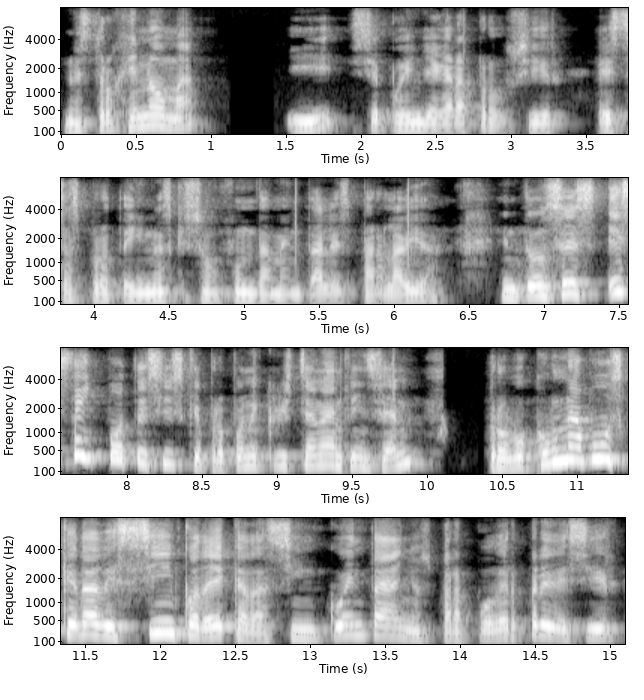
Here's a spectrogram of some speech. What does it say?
nuestro genoma y se pueden llegar a producir estas proteínas que son fundamentales para la vida. Entonces, esta hipótesis que propone Christian Anfinsen provocó una búsqueda de cinco décadas, 50 años, para poder predecir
